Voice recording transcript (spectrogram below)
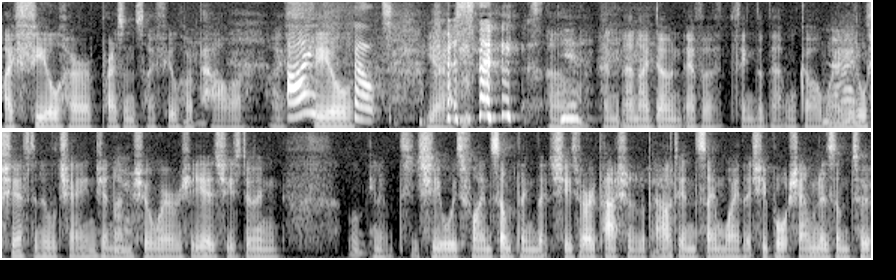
I feel her presence, I feel her yeah. power, I, I feel felt yeah, presence. Um, yeah. and and I don't ever think that that will go away. No. It'll shift and it'll change, and yeah. I'm sure wherever she is, she's doing you know, she always finds something that she's very passionate about in the same way that she brought shamanism to,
